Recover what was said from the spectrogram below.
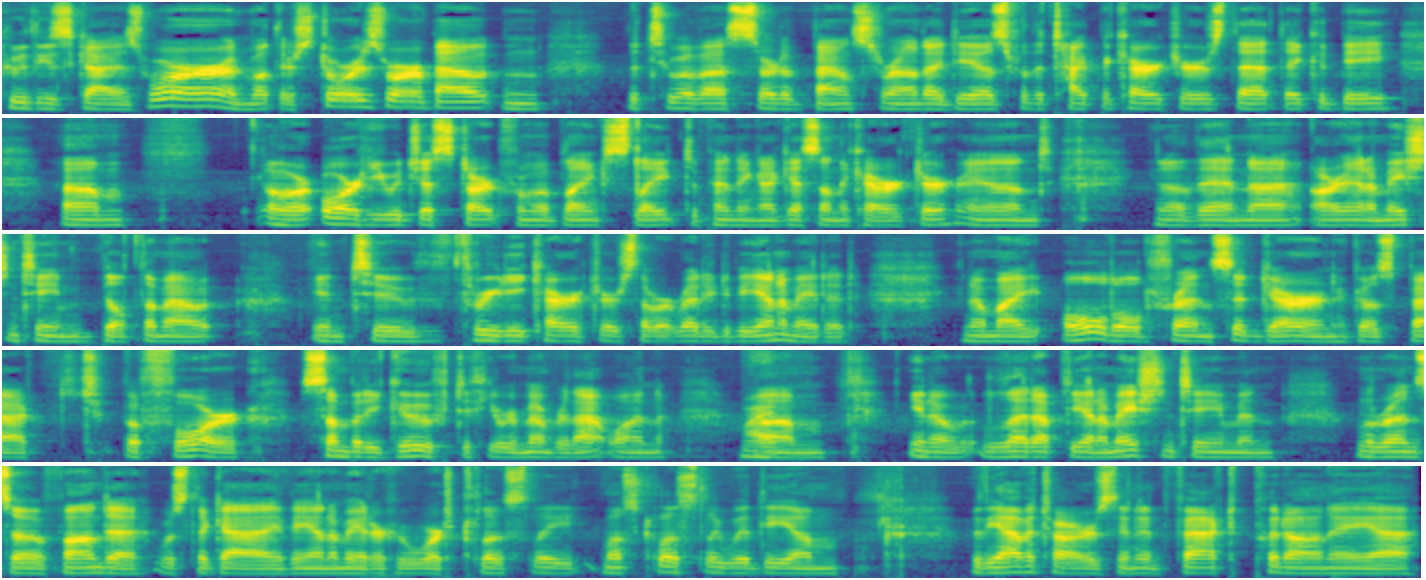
who these guys were and what their stories were about, and the two of us sort of bounced around ideas for the type of characters that they could be. Um, or or he would just start from a blank slate, depending, I guess, on the character, and you know, then uh, our animation team built them out into 3D characters that were ready to be animated. You know, my old old friend Syd Garon, who goes back to before somebody goofed, if you remember that one, Right. um, you know, led up the animation team, and Lorenzo Fonda was the guy, the animator who worked closely, most closely with the um, with the avatars, and in fact put on a uh,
